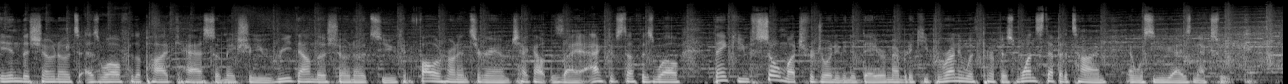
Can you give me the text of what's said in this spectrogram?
in the show notes as well for the podcast. So make sure you read down those show notes so you can follow her on Instagram, check out the Zyia Active stuff as well. Thank you so much for joining me today. Remember to keep running with purpose one step at a time, and we'll see you guys next week.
